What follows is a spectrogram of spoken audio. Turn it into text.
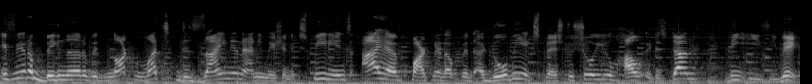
if you're a beginner with not much design and animation experience, I have partnered up with Adobe Express to show you how it is done the easy way.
